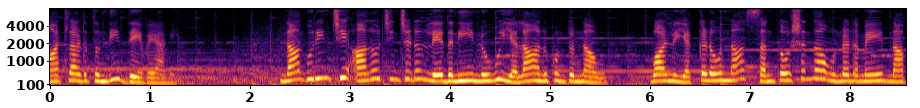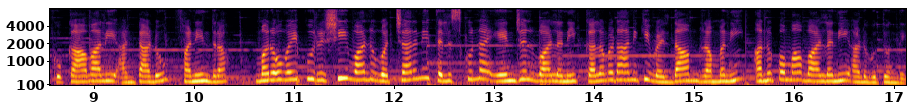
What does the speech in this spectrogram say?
మాట్లాడుతుంది దేవయాని. నా గురించి ఆలోచించడం లేదని నువ్వు ఎలా అనుకుంటున్నావు? వాళ్ళు ఎక్కడ ఉన్నా సంతోషంగా ఉండడమే నాకు కావాలి అంటాడు ఫణీంద్ర. మరోవైపు రిషి వాళ్ళు వచ్చారని తెలుసుకున్న ఏంజల్ వాళ్ళని కలవడానికి వెళ్దాం రమ్మని అనుపమ వాళ్ళని అడుగుతుంది.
